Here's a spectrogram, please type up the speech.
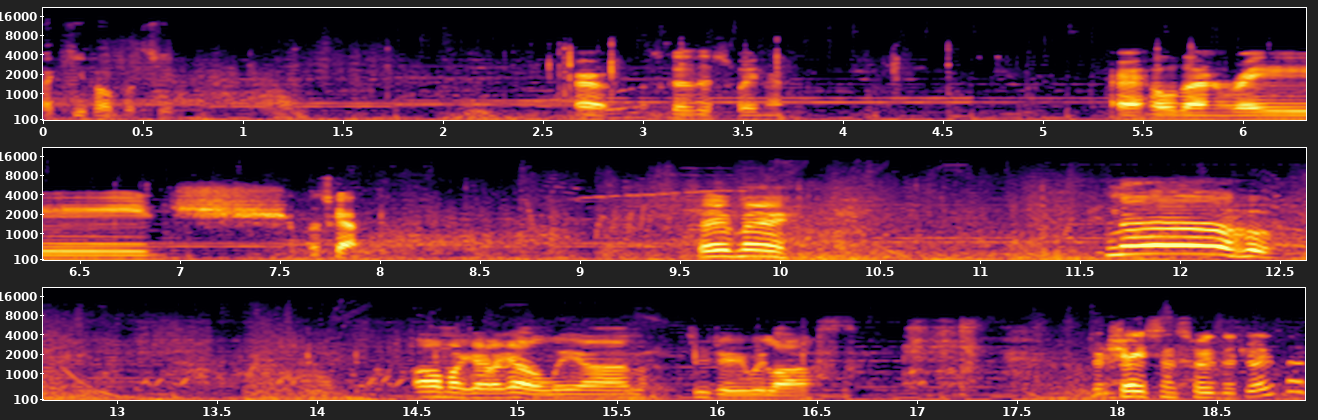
I keep up with you. Alright, let's go this way now. Alright, hold on. Rage. Let's go. Save me! No! Oh my god, I got a Leon. GG, we lost. We're chasing Sweet the Dragon?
